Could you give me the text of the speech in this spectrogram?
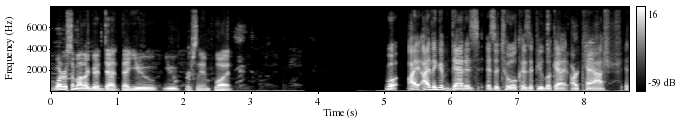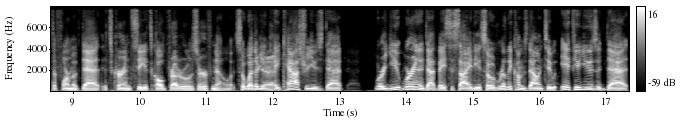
what are some other good debt that you, you personally employ? Well, I, I think of debt as, as a tool because if you look at our cash, it's a form of debt. It's currency. It's called Federal Reserve note. So whether you yeah. pay cash or use debt, we're you we're in a debt based society, so it really comes down to if you use a debt,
